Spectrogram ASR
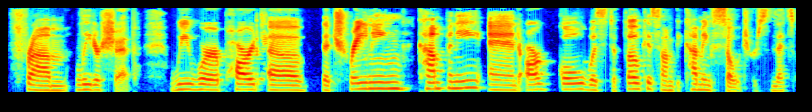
from leadership. We were part of the training company, and our goal was to focus on becoming soldiers. And that's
